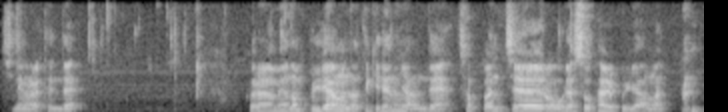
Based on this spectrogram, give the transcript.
진행을 할 텐데 그러면은 분량은 어떻게 되느냐 하는데 첫 번째로 우리가 수업할 분량은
